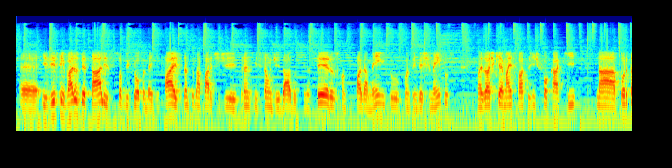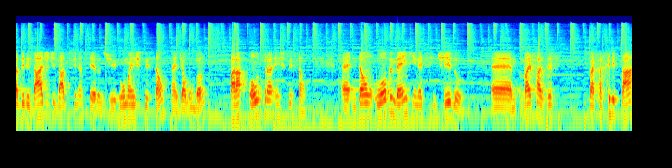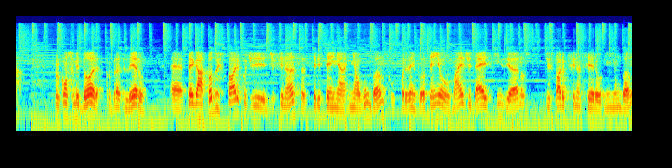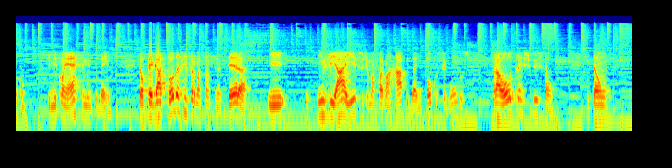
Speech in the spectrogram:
é, existem vários detalhes sobre o que o Open Banking faz, tanto na parte de transmissão de dados financeiros, quanto pagamento, quanto investimentos, mas eu acho que é mais fácil a gente focar aqui na portabilidade de dados financeiros de uma instituição, né, de algum banco, para outra instituição. É, então, o Open Banking, nesse sentido, é, vai fazer, vai facilitar para o consumidor, para o brasileiro, é, pegar todo o histórico de, de finanças que ele tenha em algum banco, por exemplo, eu tenho mais de 10, 15 anos de histórico financeiro em um banco, que me conhece muito bem. Então, pegar toda essa informação financeira e enviar isso de uma forma rápida, em poucos segundos, para outra instituição. Então,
